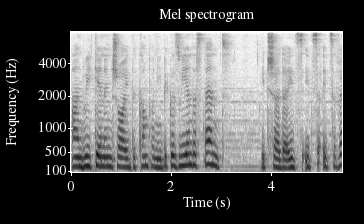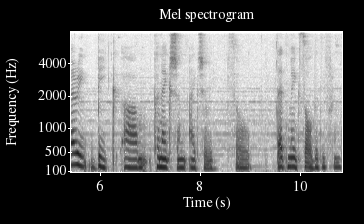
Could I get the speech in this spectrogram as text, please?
and we can enjoy the company because we understand each other. It's, it's, it's a very big um, connection actually. So that makes all the difference.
